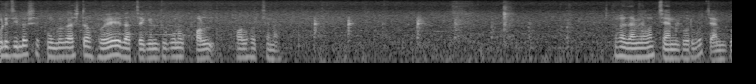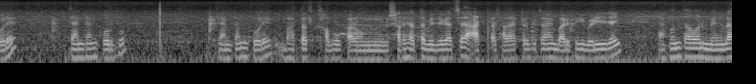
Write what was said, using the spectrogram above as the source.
উঠেছিল সে কুমড়ো গাছটা হয়ে যাচ্ছে, কিন্তু কোনো ফল ফল হচ্ছে না। আমি এখন চ্যান করব চ্যান করে চান করব। চান টান করে ভাত টাত খাব, কারণ সাড়ে সাতটা বেজে গেছে, আটটা, সাড়ে আটটার ভিতরে আমি বাড়ি থেকে বেরিয়ে যাই। এখন তো আবার মেঘলা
